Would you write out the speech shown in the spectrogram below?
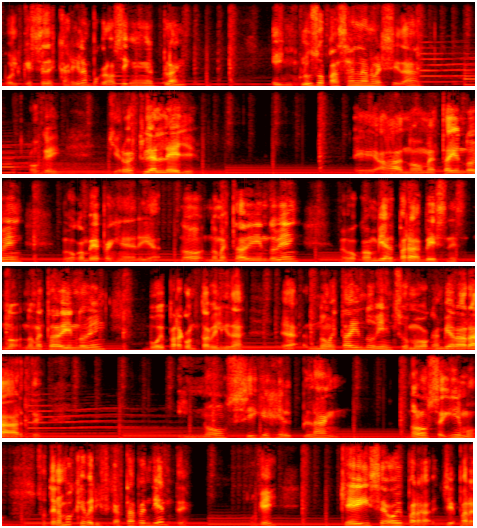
porque se descarrilan porque no siguen el plan. incluso pasa en la universidad. Ok, quiero estudiar leyes. Ah, no me está yendo bien me voy a cambiar para ingeniería. No, no me está viendo bien, me voy a cambiar para business. No, no me está viendo bien, voy para contabilidad. No me está yendo bien, so me voy a cambiar ahora a arte. Y no sigues el plan. No lo seguimos. Tenemos que verificar, estar pendiente. ¿Ok? ¿Qué hice hoy para, para,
